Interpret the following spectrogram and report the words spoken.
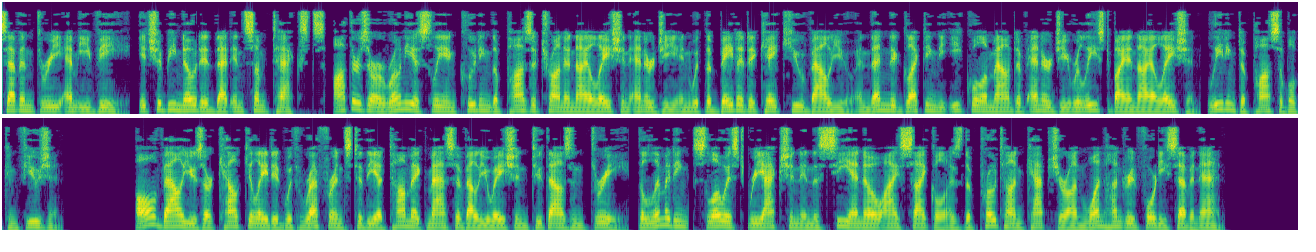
MeV. It should be noted that in some texts, authors are erroneously including the positron annihilation energy in with the beta decay Q value and then neglecting the equal amount of energy released by annihilation, leading to possible confusion. All values are calculated with reference to the atomic mass evaluation 2003. The limiting slowest reaction in the CNO-I cycle is the proton capture on 147 N.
